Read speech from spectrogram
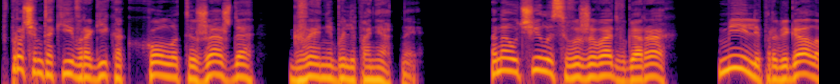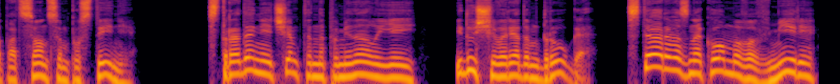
Впрочем, такие враги, как холод и жажда, Гвене были понятны. Она училась выживать в горах, мили пробегала под солнцем пустыни. Страдание чем-то напоминало ей идущего рядом друга, старого знакомого в мире,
